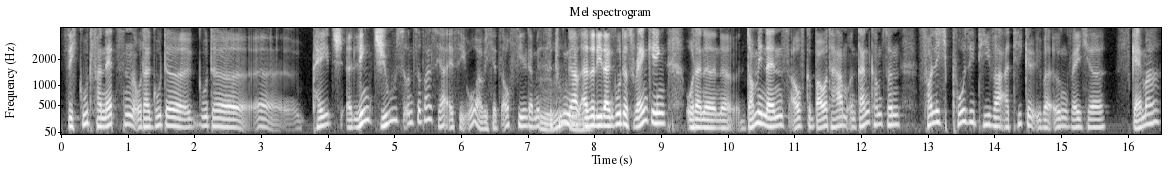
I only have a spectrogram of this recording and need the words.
sich gut vernetzen oder gute gute äh, Page äh, Link Juice und sowas, ja SEO habe ich jetzt auch viel damit zu tun gehabt, also die dann gutes Ranking oder eine, eine Dominanz aufgebaut haben. Und dann kommt so ein völlig positiver Artikel über irgendwelche Scammer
